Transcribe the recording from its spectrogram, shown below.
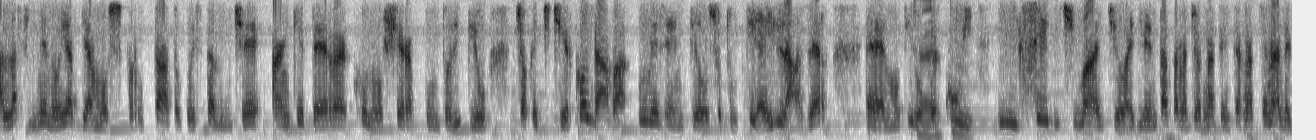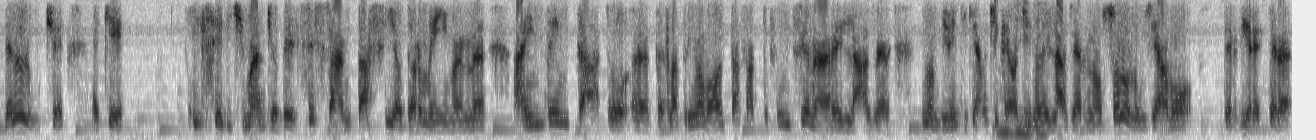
alla fine noi abbiamo sfruttato questa luce anche per conoscere appunto di più ciò che ci circondava. Un esempio su tutti è il laser, eh, motivo per Certo. cui il 16 maggio è diventata la giornata internazionale della luce, è che il 16 maggio del 60 Fyodor Meyman ha inventato eh, per la prima volta, ha fatto funzionare il laser. Non dimentichiamoci che oggi noi il laser non solo lo usiamo per dire per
